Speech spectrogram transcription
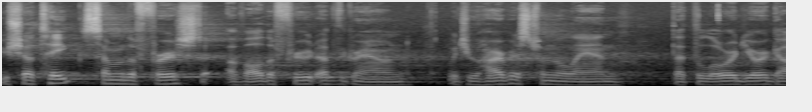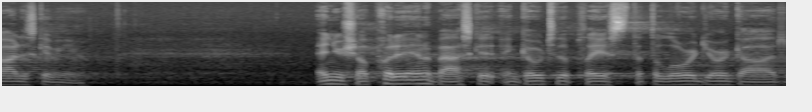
you shall take some of the first of all the fruit of the ground which you harvest from the land that the Lord your God is giving you. And you shall put it in a basket and go to the place that the Lord your God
